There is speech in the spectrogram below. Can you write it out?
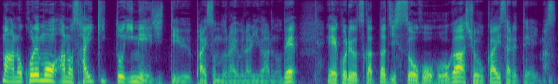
まあ、あの、これも、あの、サイキットイメージっていう Python のライブラリがあるので、えー、これを使った実装方法が紹介されています。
